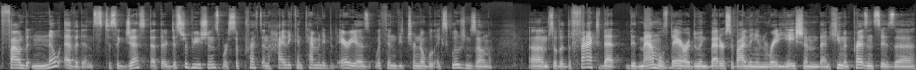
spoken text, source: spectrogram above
found no evidence to suggest that their distributions were suppressed in highly contaminated areas within the Chernobyl exclusion zone. Um, so that the fact that the mammals there are doing better surviving in radiation than human presence is, uh,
